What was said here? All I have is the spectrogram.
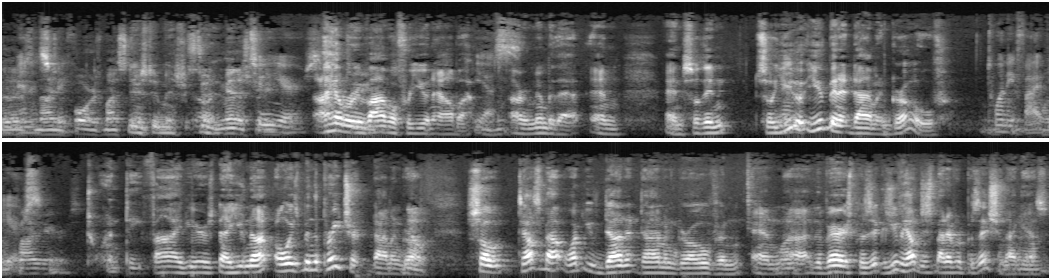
student That it's ministry? '94 is my student, Student ministry. student ministry. Two years. I held a Two years. revival for you in Alba. Yes. I remember that. And and so then so you you've been at Diamond Grove 25 25 years. years. 25 years. Now you've not always been the preacher at Diamond Grove. No. So tell us about what you've done at Diamond Grove and and uh, the various positions because you've held just about every position, I guess.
